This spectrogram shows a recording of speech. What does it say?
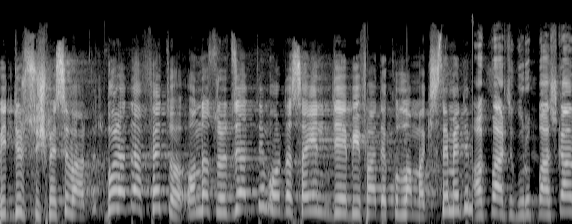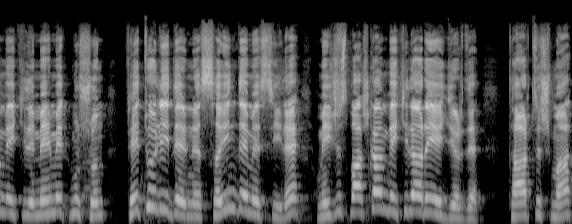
bir dür düşmesi vardır. Burada FETÖ. Ondan sonra düzelttim. Orada sayın diye bir ifade kullanmak istemedim. AK Parti Grup Başkan Vekili Mehmet Muş'un FETÖ liderine sayın demesiyle Meclis Başkan Vekili araya girdi. Tartışma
